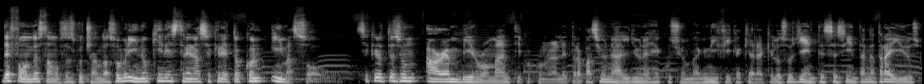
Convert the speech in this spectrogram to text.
De fondo estamos escuchando a Sobrino, quien estrena secreto con Ima Soul. Secreto es un RB romántico con una letra pasional y una ejecución magnífica que hará que los oyentes se sientan atraídos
